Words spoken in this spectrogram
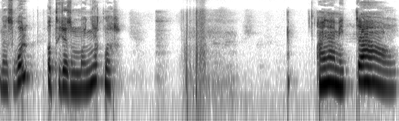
nasıl gol atacağız manyaklar. Anam it down.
